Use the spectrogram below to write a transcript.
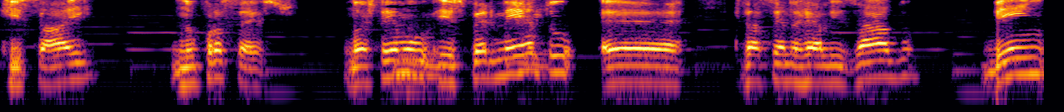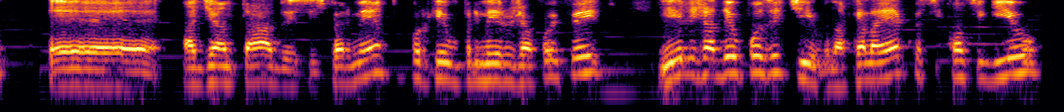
que sai no processo. Nós temos uhum. experimento é, que está sendo realizado, bem é, adiantado esse experimento, porque o primeiro já foi feito e ele já deu positivo. Naquela época se conseguiu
